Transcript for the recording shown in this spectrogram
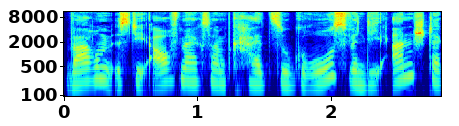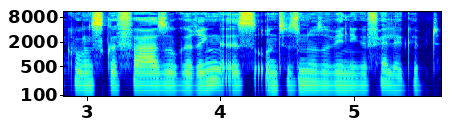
warum ist die Aufmerksamkeit so groß, wenn die Ansteckungsgefahr so gering ist und es nur so wenige Fälle gibt?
